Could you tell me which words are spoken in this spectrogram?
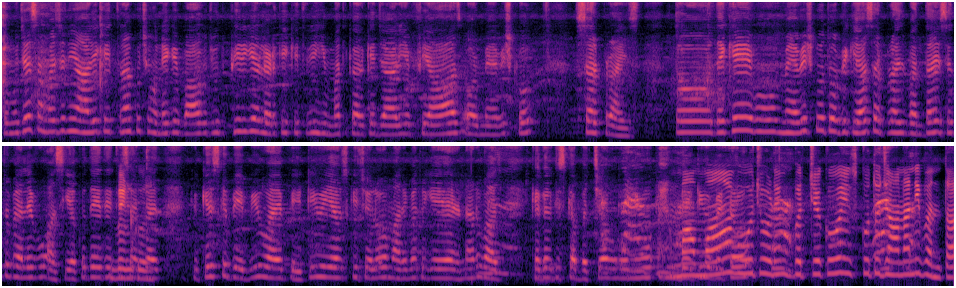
तो मुझे समझ नहीं आ रही कि इतना कुछ होने के बावजूद फिर ये लड़की कितनी हिम्मत करके जा रही है फ्याज और महविश को सरप्राइज़। तो देखे वो महविश को तो अभी क्या सरप्राइज़ बनता है इससे तो पहले वो आसिया को दे देती सरप्राइज़ क्योंकि उसके बेबी हुआ है बेटी हुई है उसकी चलो हमारे में तो ये है ना रिवाज कि अगर किसका बच्चा हो न्यू मामा वो छोड़े बच्चे को इसको तो जाना नहीं बनता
